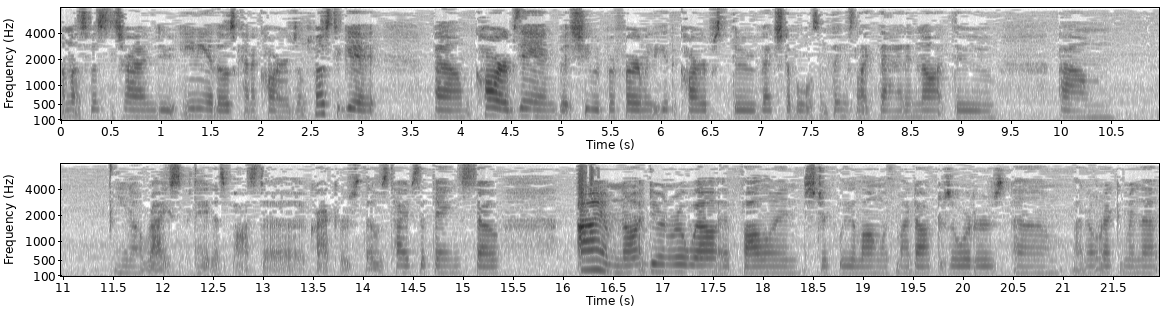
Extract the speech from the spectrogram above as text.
I'm not supposed to try and do any of those kind of carbs. I'm supposed to get um, carbs in, but she would prefer me to get the carbs through vegetables and things like that, and not through, um, you know, rice, potatoes, pasta, crackers, those types of things. So I am not doing real well at following strictly along with my doctor's orders. Um, I don't recommend that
